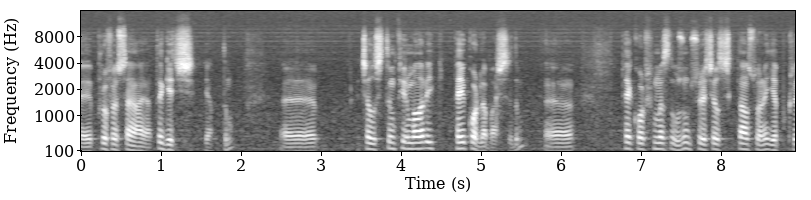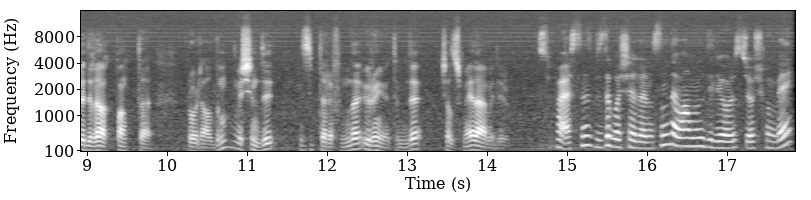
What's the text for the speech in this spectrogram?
e, profesyonel hayatta geçiş yaptım. Çalıştığım firmalara ilk Paycor'la başladım. Paycor firmasında uzun bir süre çalıştıktan sonra Yapı Kredi ve Akbank'ta rol aldım ve şimdi ZIP tarafında ürün yönetiminde çalışmaya devam ediyorum. Süpersiniz. Biz de başarılarınızın devamını diliyoruz Coşkun Bey.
